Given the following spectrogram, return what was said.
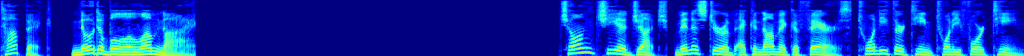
Topic Notable alumni Chong Chia Juch, Minister of Economic Affairs 2013-2014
